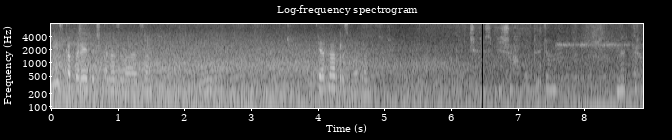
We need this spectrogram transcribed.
Киевская перепечка называется. Приятного просмотра. Через пешеход идем. Метрополитен.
